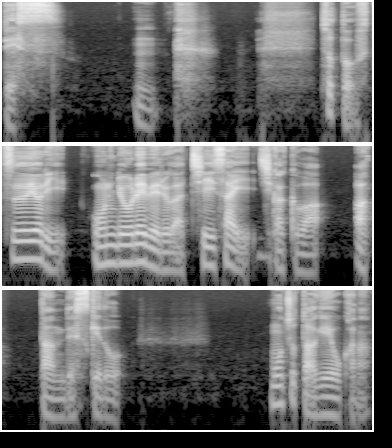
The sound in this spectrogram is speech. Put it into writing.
です。うん。ちょっと普通より音量レベルが小さい自覚はあったんですけど、もうちょっと上げようかなっ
